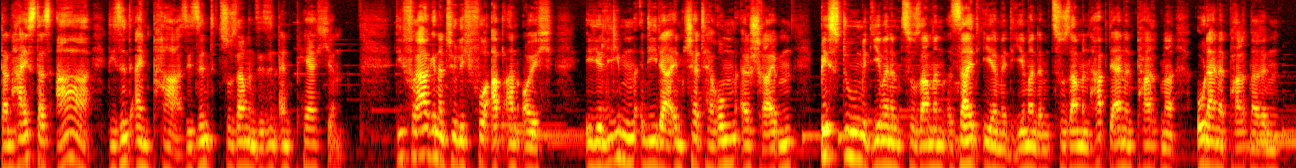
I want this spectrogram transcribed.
dann heißt das, ah, die sind ein Paar, sie sind zusammen, sie sind ein Pärchen. Die Frage natürlich vorab an euch, ihr Lieben, die da im Chat herumschreiben, bist du mit jemandem zusammen, seid ihr mit jemandem zusammen, habt ihr einen Partner oder eine Partnerin?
